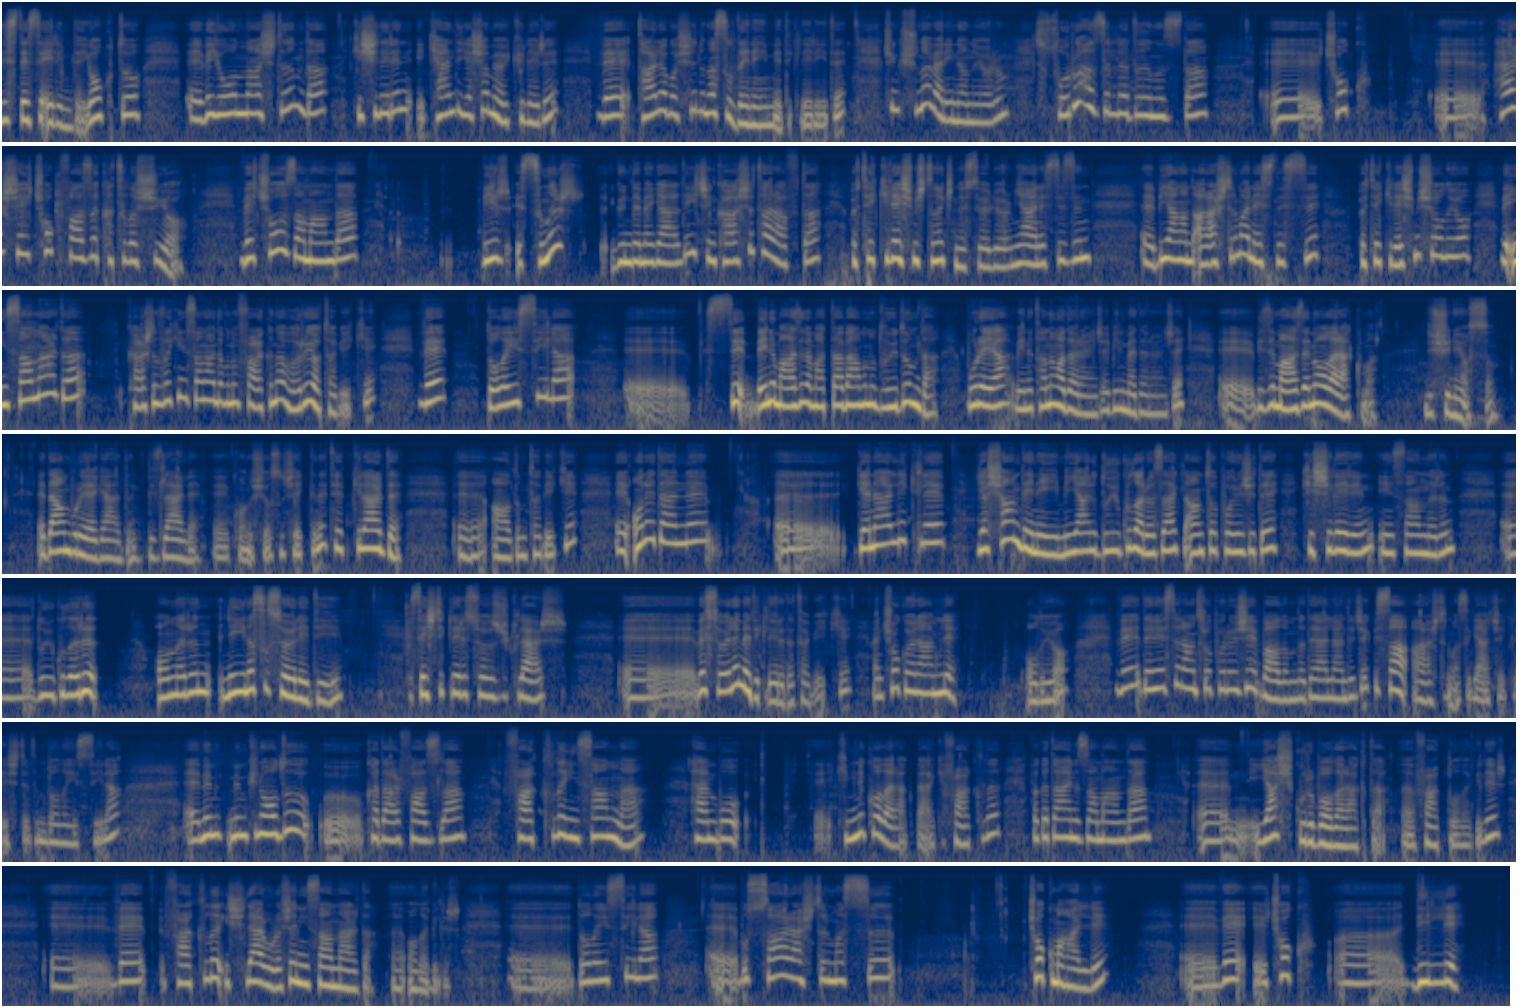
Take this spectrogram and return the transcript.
listesi elimde yoktu E, ve yoğunlaştığım da kişilerin kendi yaşam öyküleri ve tarla başını nasıl deneyimledikleriydi. Çünkü şuna ben inanıyorum. Soru hazırladığınızda e, çok e, her şey çok fazla katılaşıyor ve çoğu zaman da bir e, sınır gündeme geldiği için karşı tarafta ötekileşmiş tırnak içinde söylüyorum. Yani sizin e, bir anlamda araştırma nesnesi ötekileşmiş oluyor ve insanlar da karşınızdaki insanlar da bunun farkına varıyor tabii ki ve dolayısıyla e, benim malzemem hatta ben bunu duydum da buraya beni tanımadan önce bilmeden önce e, bizi malzeme olarak mı düşünüyorsun? Neden buraya geldin bizlerle e, konuşuyorsun şeklinde tepkiler de e, aldım tabii ki. E, o nedenle e, genellikle yaşam deneyimi yani duygular özellikle antropolojide kişilerin, insanların e, duyguları, onların neyi nasıl söylediği, seçtikleri sözcükler e, ve söylemedikleri de tabii ki hani çok önemli oluyor. Ve deneysel antropoloji bağlamında değerlendirecek bir sağ araştırması gerçekleştirdim dolayısıyla. E, müm- mümkün olduğu e, kadar fazla farklı insanla hem bu e, kimlik olarak belki farklı fakat aynı zamanda e, yaş grubu olarak da e, farklı olabilir. e, ve farklı işler uğraşan insanlar da e, olabilir. E, dolayısıyla e, bu sağ araştırması çok mahalli e, ve e, çok e, dilli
